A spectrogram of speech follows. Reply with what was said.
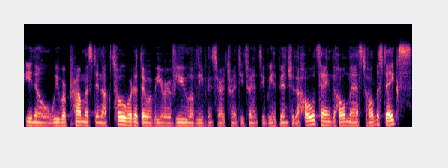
you know, we were promised in October that there would be a review of Leaving Cert 2020. We had been through the whole thing, the whole mess, the whole mistakes,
